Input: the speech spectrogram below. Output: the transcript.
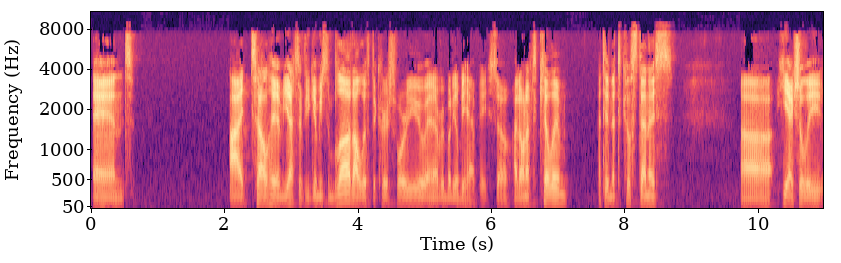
And I tell him, yes, if you give me some blood, I'll lift the curse for you, and everybody will be happy. So I don't have to kill him. I didn't have to kill Stennis. Uh, he actually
